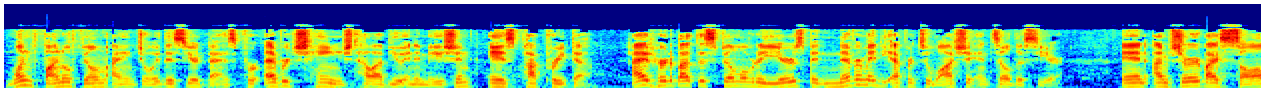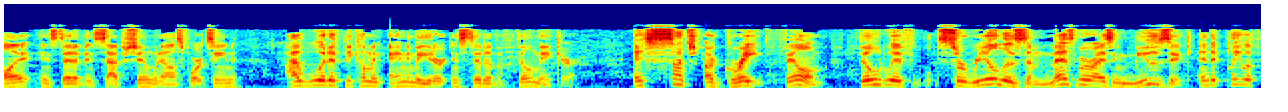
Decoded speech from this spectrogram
One final film I enjoyed this year that has forever changed how I view animation is Paprika. I had heard about this film over the years, but never made the effort to watch it until this year. And I'm sure if I saw it instead of Inception when I was 14, I would have become an animator instead of a filmmaker. It's such a great film. filled with surrealism, mesmerizing music, and they play with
